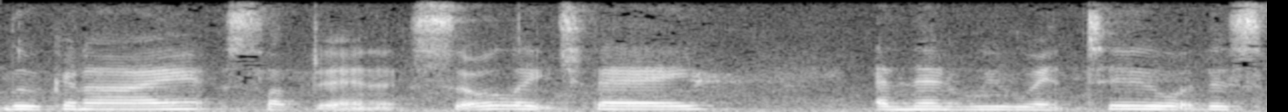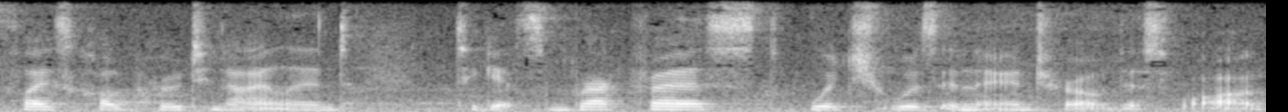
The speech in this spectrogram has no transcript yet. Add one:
Luke and I slept in so late today and then we went to this place called Protein Island to get some breakfast, which was in the intro of this vlog.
